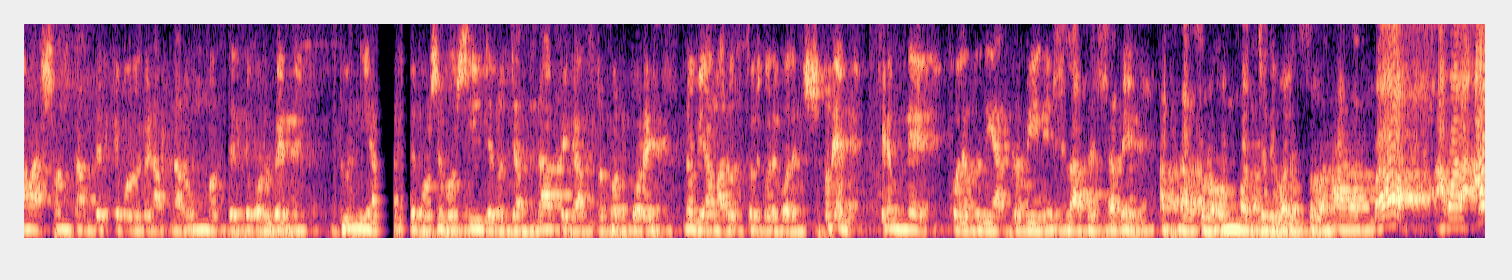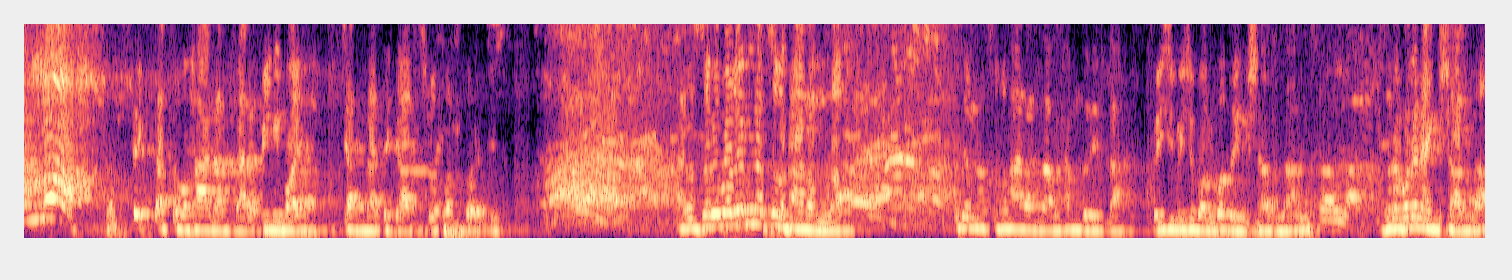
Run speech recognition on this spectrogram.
আমার সন্তানদেরকে বলবেন, আপনার উম্মতদেরকে বলবেন, দুনিয়াতে বসে যেন জান্নাতে গাছ রোপণ করে। নবী আমার উত্তর করে বলেন, শুনেন, কেমনে? বলে, দুনিয়ার জমিন ইখলাসের সাথে আপনার কোন উম্মত যদি বলে আমার আল্লাহ প্রত্যেকটা বিনিময় জান্নাতে গাছ রোপণ করে দিবেন আর জোরে বলেন না, সুবহানাল্লাহ। এজন্য সুবহানাল্লাহ আলহামদুলিল্লাহ। বেশি বেশি বলব তো ইনশাআল্লাহ। জোরে বলে না ইনশাআল্লাহ।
